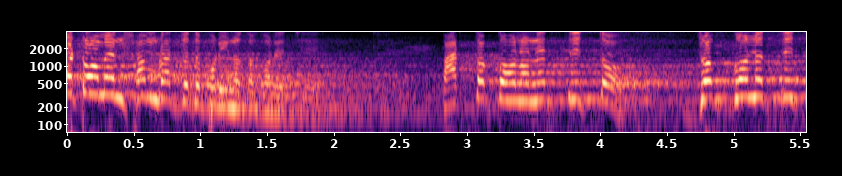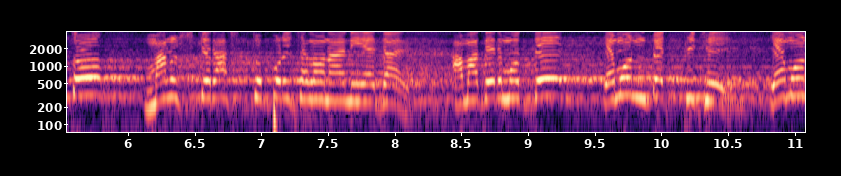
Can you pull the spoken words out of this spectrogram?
অটোম্যান সাম্রাজ্যতে পরিণত করেছে। পার্থক্য হলো নেতৃত্ব। যোগ্য নেতৃত্ব মানুষকে রাষ্ট্র পরিচালনায় নিয়ে যায়। আমাদের মধ্যে এমন ব্যক্তিকে, এমন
